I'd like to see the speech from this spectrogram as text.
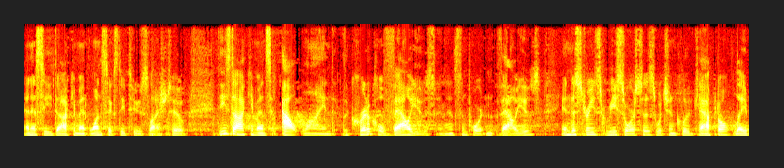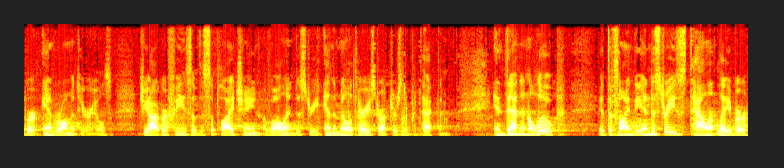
NSC document 162-2. These documents outlined the critical values, and it's important, values, industries, resources, which include capital, labor, and raw materials, geographies of the supply chain of all industry, and the military structures to protect them. And then in a loop, it defined the industries, talent, labor,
